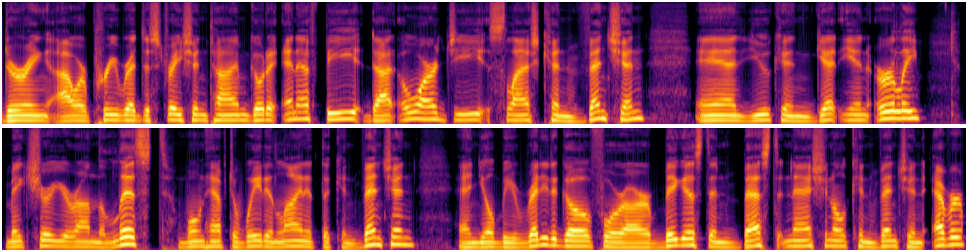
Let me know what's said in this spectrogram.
during our pre-registration time. Go to nfb.org slash convention and you can get in early. Make sure you're on the list. Won't have to wait in line at the convention and you'll be ready to go for our biggest and best national convention ever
